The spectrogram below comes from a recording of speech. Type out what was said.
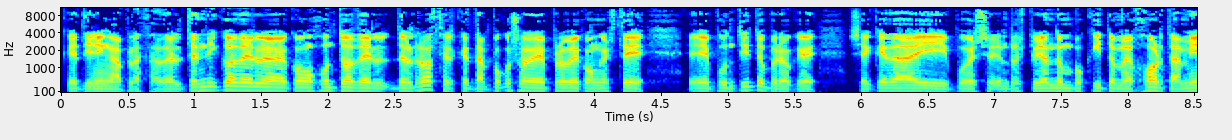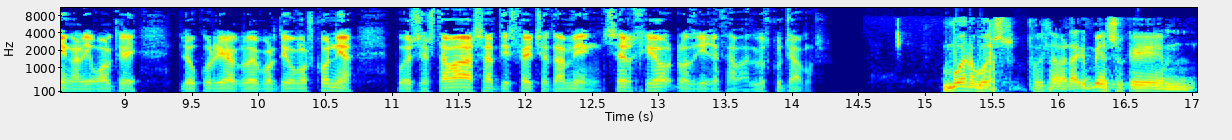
que tienen aplazado. El técnico del conjunto del, del Roces, que tampoco se le pruebe con este eh, puntito, pero que se queda ahí pues respirando un poquito mejor también, al igual que le ocurría al Club Deportivo Mosconia, pues estaba satisfecho también. Sergio Rodríguez Abad, lo escuchamos. Bueno, pues, pues la verdad que pienso que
